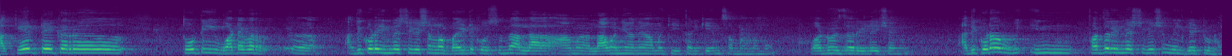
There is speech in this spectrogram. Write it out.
ఆ కేర్ టేకర్ తోటి వాట్ ఎవర్ అది కూడా ఇన్వెస్టిగేషన్లో బయటకు వస్తుంది. అలా ఆమె లావణ్య అనే ఆమెకి ఇతనికి ఏం సంబంధము? వాట్ వాజ్ ద రిలేషన్ అది కూడా in further investigation will get to know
